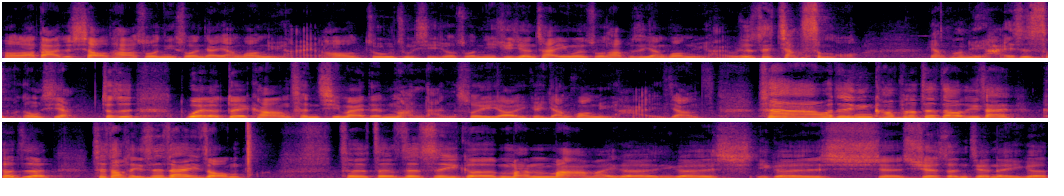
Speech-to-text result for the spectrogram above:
哦，然后大家就笑她说，你说人家阳光女孩，然后朱主席就说你去跟蔡英文说她不是阳光女孩，我觉得在讲什么？阳光女孩是什么东西啊？就是为了对抗陈其迈的暖男，所以要一个阳光女孩这样子。是啊，我这已经搞不懂，这到底在柯志恩，这到底是在一种，这这这是一个谩骂嘛？一个一个一个学学生间的一个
